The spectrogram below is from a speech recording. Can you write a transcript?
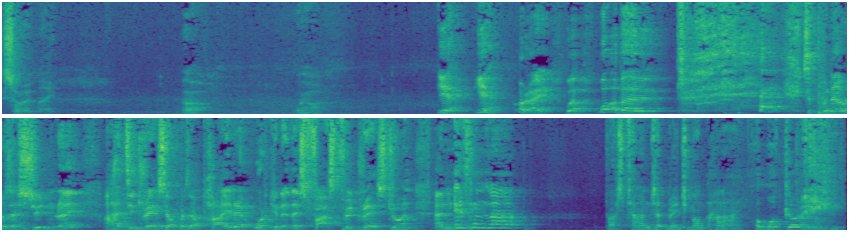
Sorry, mate. Oh, well. Yeah, yeah. All right. Well, what about? So when I was a student, right, I had to dress up as a pirate working at this fast food restaurant, and Isn't that Fast Times at Ridgemont High? Oh my god, he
